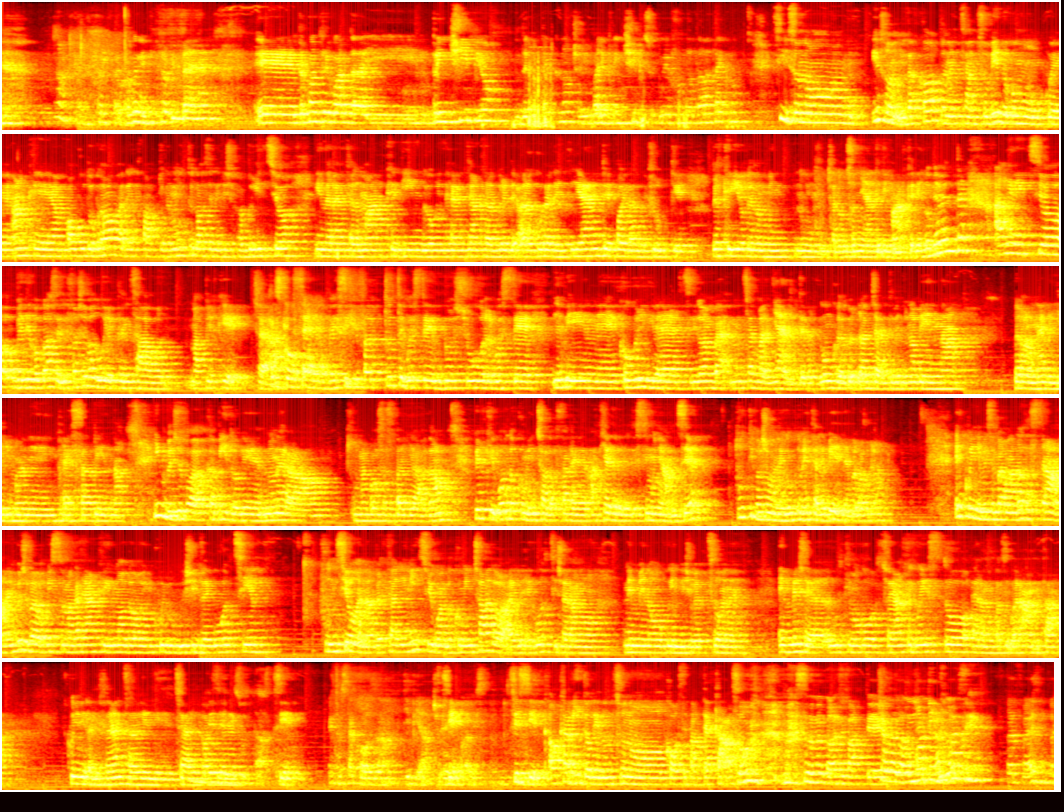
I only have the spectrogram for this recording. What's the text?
Ok, perfetto, quindi ti trovi bene. E per quanto riguarda il principio della Tecno, cioè i vari principi su cui è fondata la Tecno? Sì, sono, io sono d'accordo, nel senso vedo comunque, anche ho avuto prova del fatto che molte cose che dice Fabrizio inerenti al marketing o inerenti anche alla cura del cliente poi danno i frutti, perché io che non, mi, non, cioè non so niente di marketing ovviamente, all'inizio vedevo cose che faceva lui e pensavo ma perché? Cioè, che scopo serve? Si fa tutte queste brochure, queste le penne, colori diversi, dico vabbè non serve a niente perché comunque la gente vede una penna però non è che gli rimane impressa la penna. Invece poi ho capito che non era una cosa sbagliata perché quando ho cominciato a, fare, a chiedere le testimonianze tutti facevano i complimenti alle penne proprio e quindi mi sembrava una cosa strana, invece poi ho visto magari anche il modo in cui pubblicizza i corsi funziona perché all'inizio quando ho cominciato ai corsi c'erano nemmeno 15 persone e invece l'ultimo corso e anche questo erano quasi 40 quindi la differenza la vedi c'è le cose risultati sì. e questa cosa ti piace? Sì. sì, sì, ho capito che non sono cose fatte a caso ma sono cose fatte per un motivo sì. perfetto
